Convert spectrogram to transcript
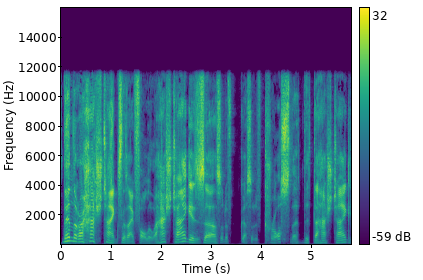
Then there are hashtags that I follow. A hashtag is a sort of a sort of cross, the, the, the hashtag,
